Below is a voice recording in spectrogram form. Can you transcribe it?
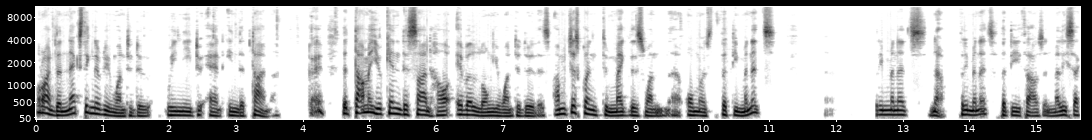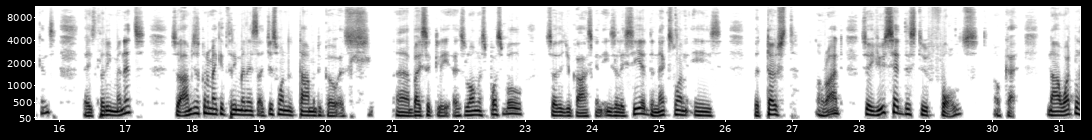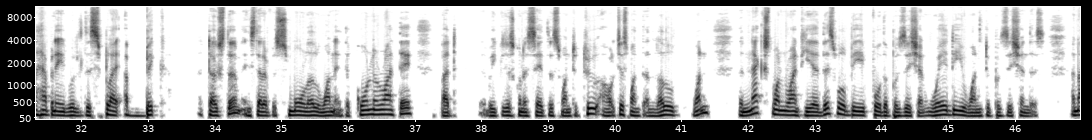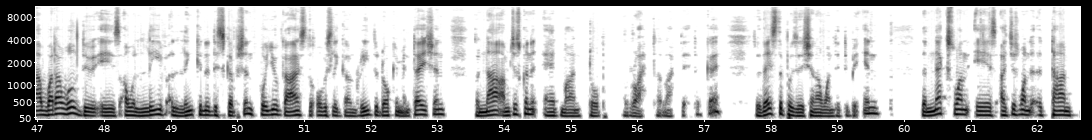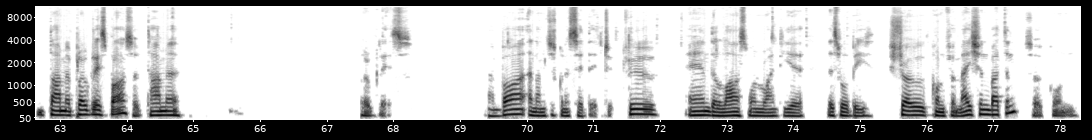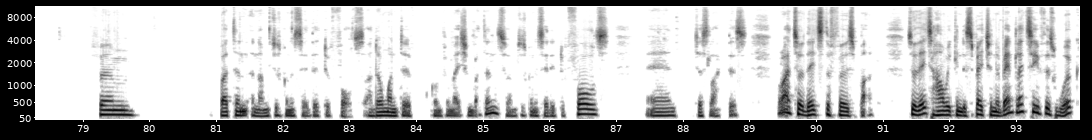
All right, the next thing that we want to do, we need to add in the timer. Okay, the timer you can decide however long you want to do this. I'm just going to make this one uh, almost 30 minutes. Uh, three minutes, no, three minutes, 30,000 milliseconds. There's 30 minutes. So I'm just going to make it three minutes. I just want the timer to go as uh, basically as long as possible so that you guys can easily see it. The next one is the toast. All right. So if you set this to false, okay. Now what will happen? It will display a big toaster instead of a small little one at the corner right there. But we're just going to set this one to true. I'll just want a little one. The next one right here, this will be for the position. Where do you want to position this? And now what I will do is I will leave a link in the description for you guys to obviously go and read the documentation. But now I'm just going to add mine top right like that. Okay. So that's the position I want it to be in. The next one is I just want a time timer progress bar. So timer progress bar, and I'm just going to set that to true. And the last one right here, this will be show confirmation button. So confirm button, and I'm just going to set that to false. I don't want a confirmation button, so I'm just going to set it to false. And just like this. All right, so that's the first part. So that's how we can dispatch an event. Let's see if this work.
